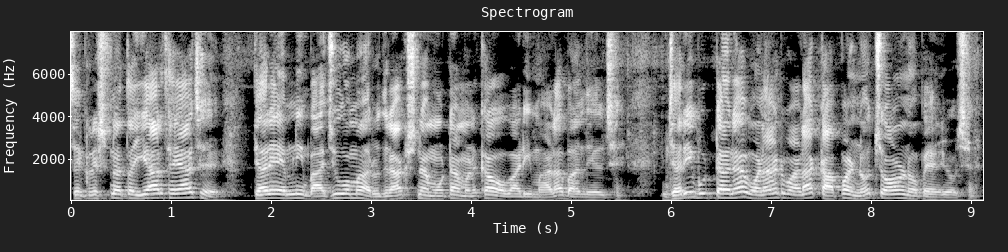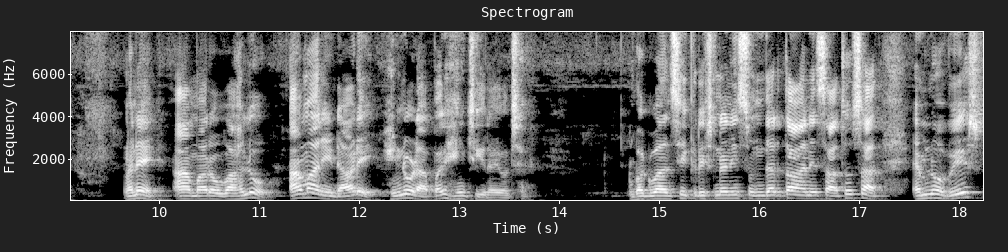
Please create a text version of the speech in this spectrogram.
શ્રી કૃષ્ણ તૈયાર થયા છે, ત્યારે એમની બાજુઓમાં રુદ્રાક્ષના મોટા મણકાઓવાળી માળા બાંધેલ છે. જરીબુટ્ટાના વણાટવાળા કાપડનો ચોરણો પહેર્યો છે અને આ મારો વાહલો આમાની ડાળે હિંડોળા પર હીંચી રહ્યો છે. ભગવાન શ્રી કૃષ્ણની સુંદરતા અને સાથોસાથ એમનો વેશ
